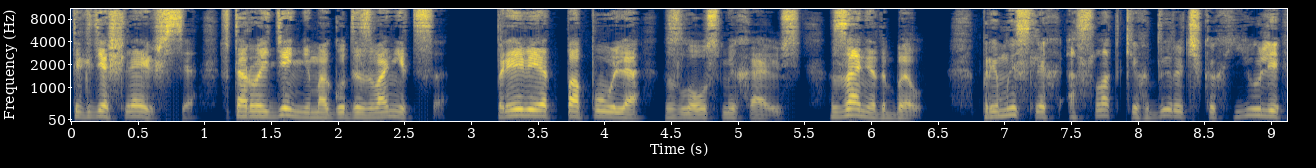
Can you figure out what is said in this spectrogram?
«Ты где шляешься? Второй день не могу дозвониться». «Привет, папуля!» — зло усмехаюсь. «Занят был». При мыслях о сладких дырочках Юли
